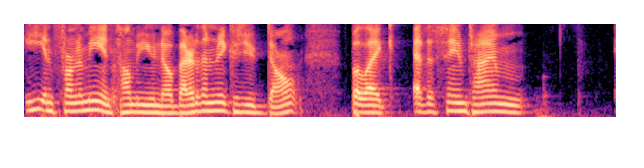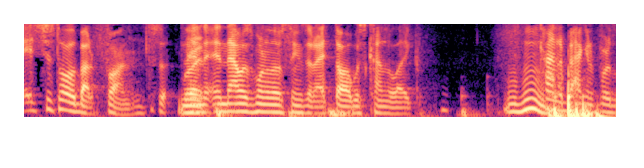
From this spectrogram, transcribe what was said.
eat in front of me and tell me you know better than me because you don't. But like at the same time, it's just all about fun. So, Right. and, and that was one of those things that I thought was kind of like. Mm-hmm. Kind of back and forth.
